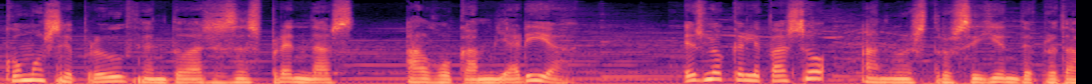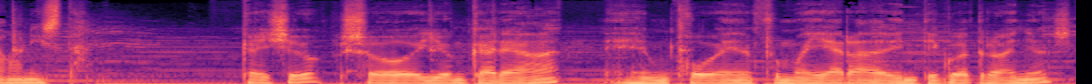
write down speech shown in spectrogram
cómo se producen todas esas prendas, algo cambiaría. Es lo que le pasó a nuestro siguiente protagonista. Kaixo, soy John Careaga, eh, un joven zumayarra de 24 años,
